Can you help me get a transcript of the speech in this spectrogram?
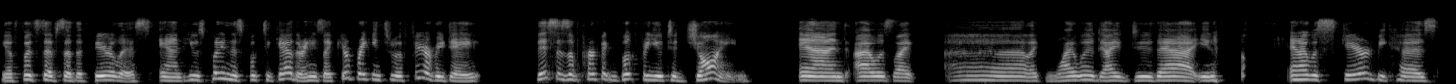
You know, Footsteps of the Fearless. And he was putting this book together and he's like, You're breaking through a fear every day. This is a perfect book for you to join. And I was like, uh, like, why would I do that? You know, and I was scared because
